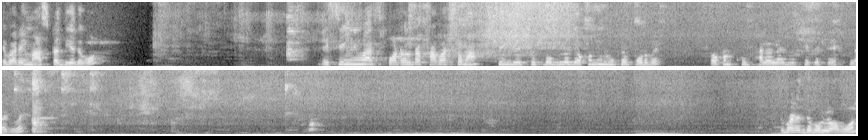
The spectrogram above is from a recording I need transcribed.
এবার এই মাছটা দিয়ে দেব। এই চিংড়ি মাছ পটলটা খাবার সময় চিংড়ির টুকরোগুলো যখনই মুখে পড়বে, তখন খুব ভালো লাগবে, খেতে টেস্ট লাগবে। এবারে দেব লবণ।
